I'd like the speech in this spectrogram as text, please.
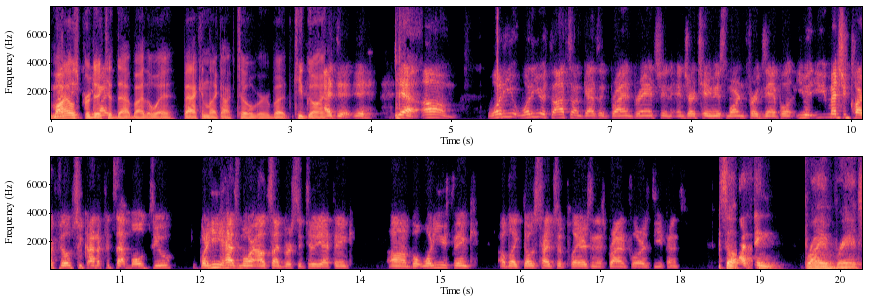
Miles predicted might, that by the way back in like October, but keep going. I did, yeah, yeah. Um, what do you what are your thoughts on guys like Brian Branch and, and Jartavius Martin, for example? You you mentioned Clark Phillips, who kind of fits that mold too, but he has more outside versatility, I think. Um, but what do you think of like those types of players in this Brian Flores defense? So I think Brian Branch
